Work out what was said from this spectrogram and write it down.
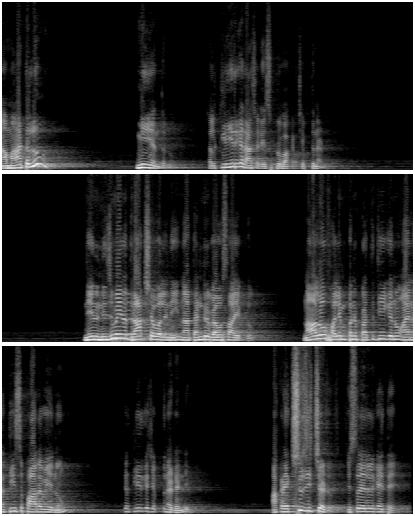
నా మాటలు మీ ఎందును? చాలా క్లియర్గా రాశాడు యేసుప్రభు అక్కడ చెప్తున్నాడు. నేను నిజమైన ద్రాక్షవల్లిని నా తండ్రి వ్యవసాయకుడు. నాలో ఫలింపని ప్రతి తీగను ఆయన తీసి పారవేను ఇక్కడ క్లియర్గా చెప్తున్నాడండి. అక్కడ ఎక్స్క్యూజ్ ఇచ్చాడు ఇస్రాయేలీలకైతే.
